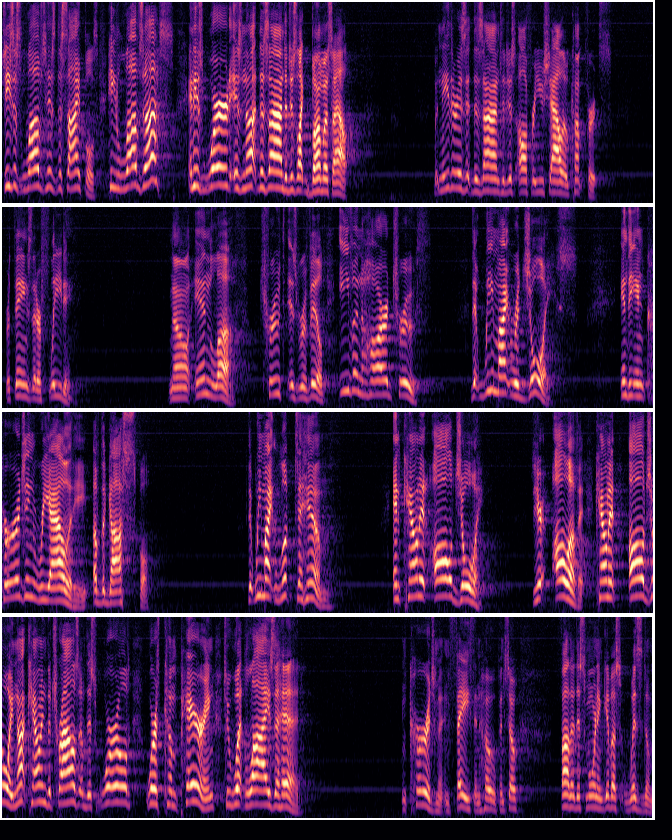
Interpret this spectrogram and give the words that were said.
Jesus loves His disciples, He loves us. And His word is not designed to just like bum us out. But neither is it designed to just offer you shallow comforts for things that are fleeting. No, in love, truth is revealed even hard truth, that we might rejoice in the encouraging reality of the gospel. That we might look to him and count it all joy. Hear all of it. Count it all joy, not counting the trials of this world worth comparing to what lies ahead. Encouragement and faith and hope. And so, Father, this morning, give us wisdom.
